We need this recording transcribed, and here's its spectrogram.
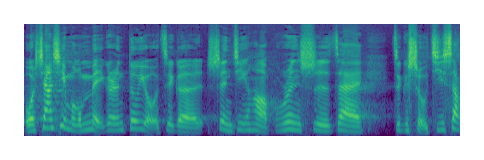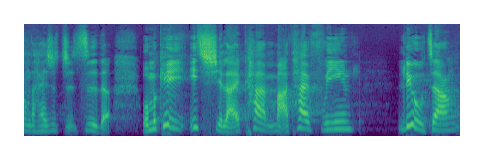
我相信我们每个人都有这个圣经哈，不论是在这个手机上的还是纸质的，我们可以一起来看马太福音六章，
